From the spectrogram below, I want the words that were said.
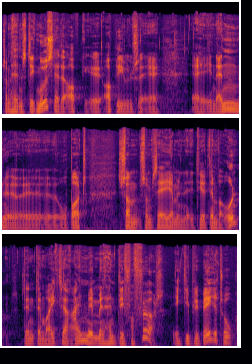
som havde den stik modsatte op, øh, oplevelse af, af en anden øh, robot, som, som sagde, jamen, det, den var ond, den, den var ikke til at regne med, men han blev forført. Ikke? De blev begge to,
